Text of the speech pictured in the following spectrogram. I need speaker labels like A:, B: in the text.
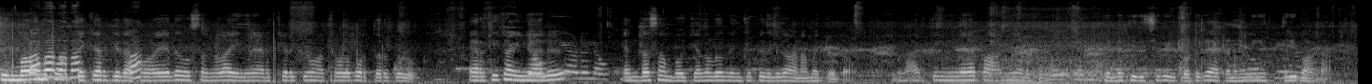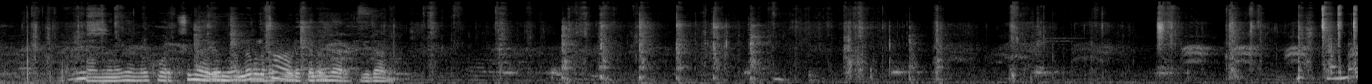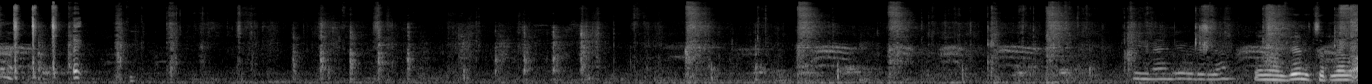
A: ചുമ്മാ ഒന്ന് പുറത്തേക്ക് ഇറക്കിയതാ. കുറേ ദിവസങ്ങളായി ഇങ്ങനെ ഇടയ്ക്കിടയ്ക്ക് മാത്രമേ അവളെ പുറത്തിറക്കുള്ളൂ. ഇറക്കി കഴിഞ്ഞാൽ എന്താ സംഭവിക്കാന്നുള്ളത് നിങ്ങൾക്ക് ഇപ്പോൾ ഇതിൽ കാണാൻ പറ്റും കേട്ടോ ഇങ്ങനെ പാഞ്ഞു കിടക്കും പിന്നെ തിരിച്ച് വീട്ടിലോട്ട് കയറ്റണമെങ്കിൽ ഇത്തിരി പാടാം. അപ്പം അങ്ങനെ ഞങ്ങൾ കുറച്ച് നേരം കൂടെ തന്നെ ഇറക്കിയതാണ്.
